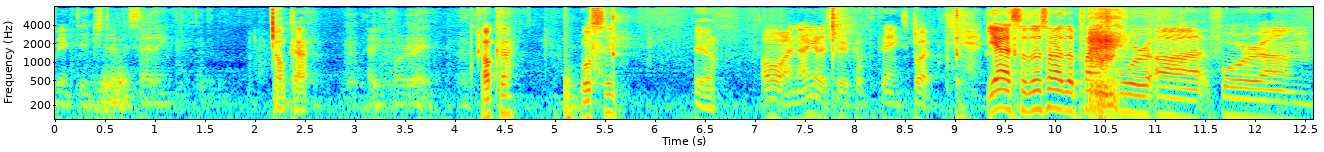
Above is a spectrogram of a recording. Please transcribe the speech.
vintage type of setting. Okay. That'd be cool, right? Okay. We'll see. Yeah. Oh, and I gotta show you a couple things, but yeah. So those are the plans for uh for um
